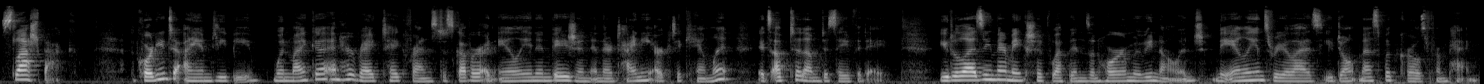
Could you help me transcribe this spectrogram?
Slashback According to IMDb, when Micah and her ragtag friends discover an alien invasion in their tiny Arctic hamlet, it's up to them to save the day. Utilizing their makeshift weapons and horror movie knowledge, the aliens realize you don't mess with girls from Pang.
